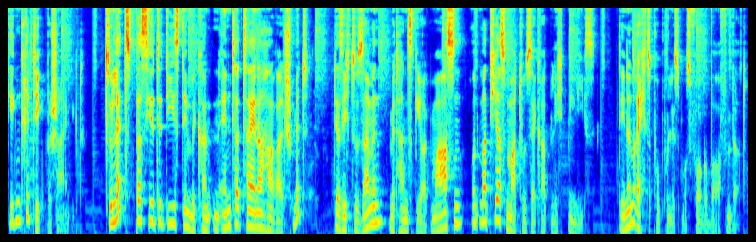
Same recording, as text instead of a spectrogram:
gegen Kritik bescheinigt. Zuletzt passierte dies dem bekannten Entertainer Harald Schmidt, der sich zusammen mit Hans-Georg Maaßen und Matthias Matusek ablichten ließ, denen Rechtspopulismus vorgeworfen wird.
